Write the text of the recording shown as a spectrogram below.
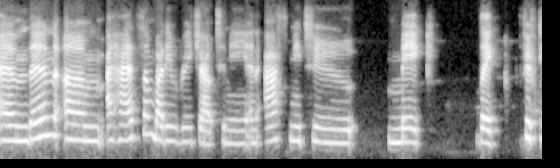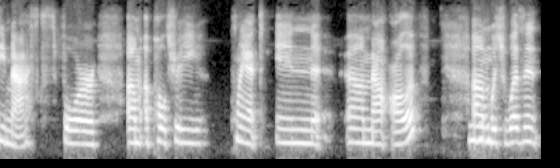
And then um, I had somebody reach out to me and ask me to make like 50 masks for um, a poultry plant in um, Mount Olive, um, mm-hmm. which wasn't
